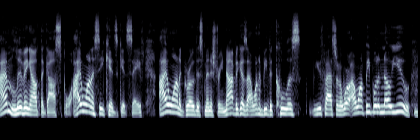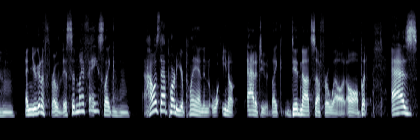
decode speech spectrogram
I'm living out the gospel. I want to see kids get saved. I want to grow this ministry, not because I want to be the coolest youth pastor in the world. I want people to know you. Mm-hmm. And you're going to throw this in my face? Like, mm-hmm. how is that part of your plan? And, you know, attitude, like, did not suffer well at all. But as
